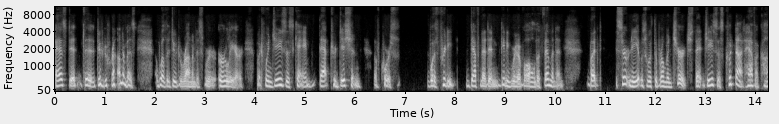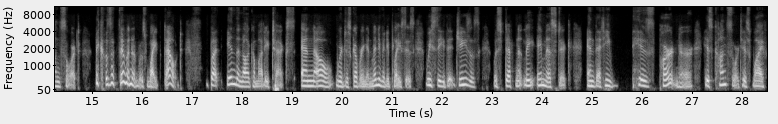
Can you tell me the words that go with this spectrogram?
as did the Deuteronomists. Well, the Deuteronomists were earlier, but when Jesus came, that tradition, of course, was pretty definite in getting rid of all the feminine. But certainly it was with the Roman church that Jesus could not have a consort because the feminine was wiped out. But in the Nag Hammadi text, and now we're discovering in many, many places, we see that Jesus was definitely a mystic and that he his partner, his consort, his wife,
